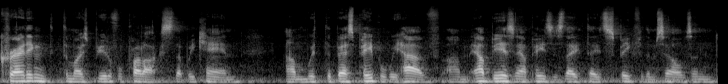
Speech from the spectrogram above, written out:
creating the most beautiful products that we can um, with the best people we have. Um, our beers and our pizzas, they, they speak for themselves, and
